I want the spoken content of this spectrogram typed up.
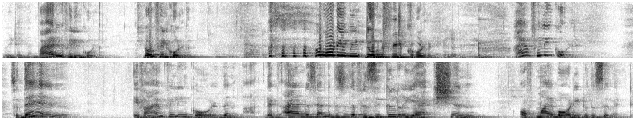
we tell them, Why are you feeling cold? Don't feel cold. what do you mean don't feel cold? I am feeling cold. So then if I am feeling cold, then I, that I understand that this is a physical reaction of my body to this event.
